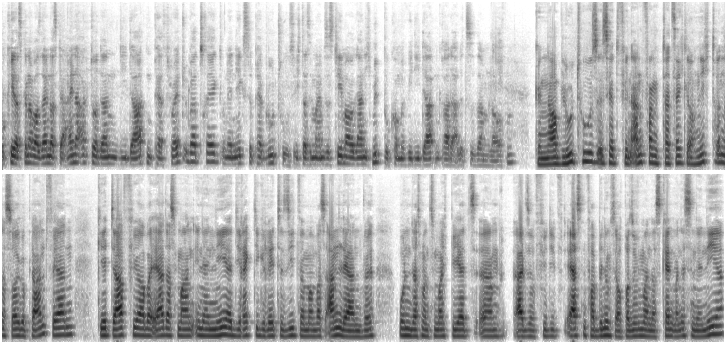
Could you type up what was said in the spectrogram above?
Okay, das kann aber sein, dass der eine Aktor dann die Daten per Thread überträgt und der nächste per Bluetooth. Ich das in meinem System aber gar nicht mitbekomme, wie die Daten gerade alle zusammenlaufen. Genau, Bluetooth ist jetzt für den Anfang tatsächlich auch nicht drin. Das soll geplant werden. Geht dafür aber eher, dass man in der Nähe direkt die Geräte sieht, wenn man was anlernen will. Und dass man zum Beispiel jetzt, ähm, also für die ersten Verbindungsaufbau, so wie man das kennt, man ist in der Nähe,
